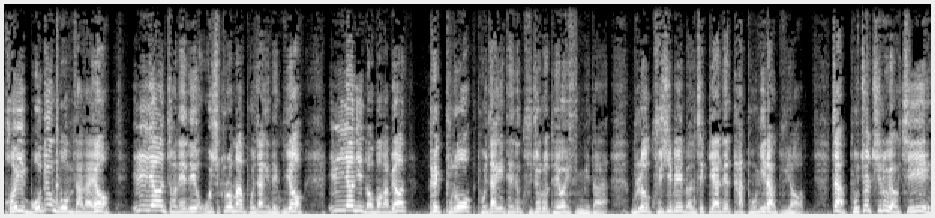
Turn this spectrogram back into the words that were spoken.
거의 모든 보험사가요. 1년 전에는 50%만 보장이 되고요. 1년이 넘어가면 100% 보장이 되는 구조로 되어 있습니다. 물론 90일 면책 기한은 다 동일하고요. 자, 보철 치료 역시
